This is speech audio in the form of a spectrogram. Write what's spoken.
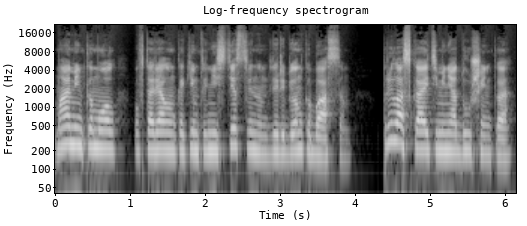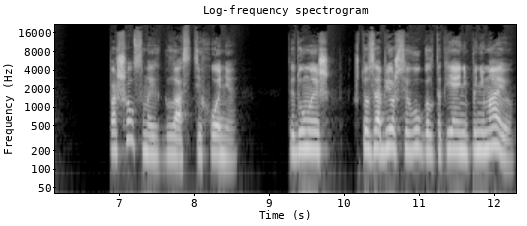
«Маменька, мол», — повторял он каким-то неестественным для ребенка басом, «приласкайте меня, душенька». Пошел с моих глаз, тихоня. «Ты думаешь, что забьешься в угол, так я и не понимаю?»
